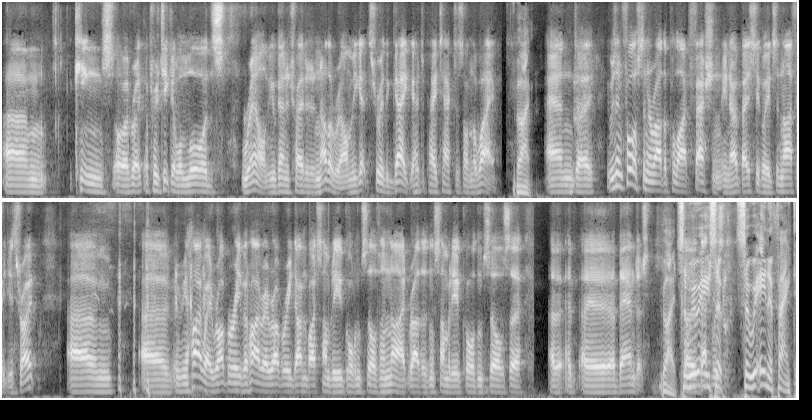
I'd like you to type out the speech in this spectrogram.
um, king's or a, a particular lord's realm, you're going to trade at another realm. You get through the gate, you had to pay taxes on the way. Right. And uh, it was enforced in a rather polite fashion. You know, basically, it's a knife at your throat. Um, uh, I mean, highway robbery, but highway robbery done by somebody who called themselves a knight rather than somebody who called themselves a, a, a, a bandit. Right. So, So we were, so, was, so we're in effect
